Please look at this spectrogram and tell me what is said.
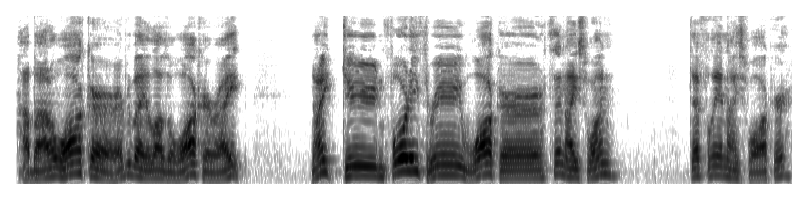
how about a Walker? Everybody loves a Walker, right? 1943 Walker. It's a nice one. Definitely a nice Walker.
